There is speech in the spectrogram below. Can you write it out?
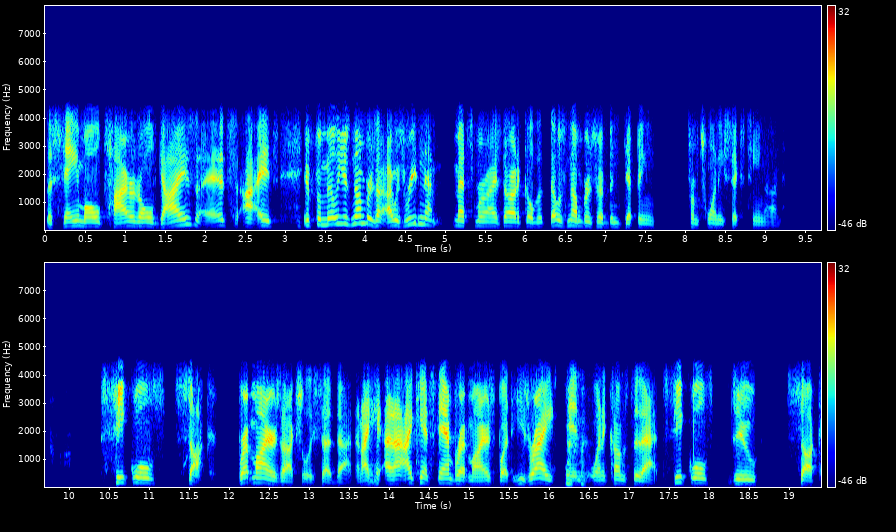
the same old tired old guys? It's it's if Familia's numbers. I was reading that Metsmerized article that those numbers have been dipping from 2016 on. Sequels suck. Brett Myers actually said that, and I and I can't stand Brett Myers, but he's right in when it comes to that. Sequels do suck.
